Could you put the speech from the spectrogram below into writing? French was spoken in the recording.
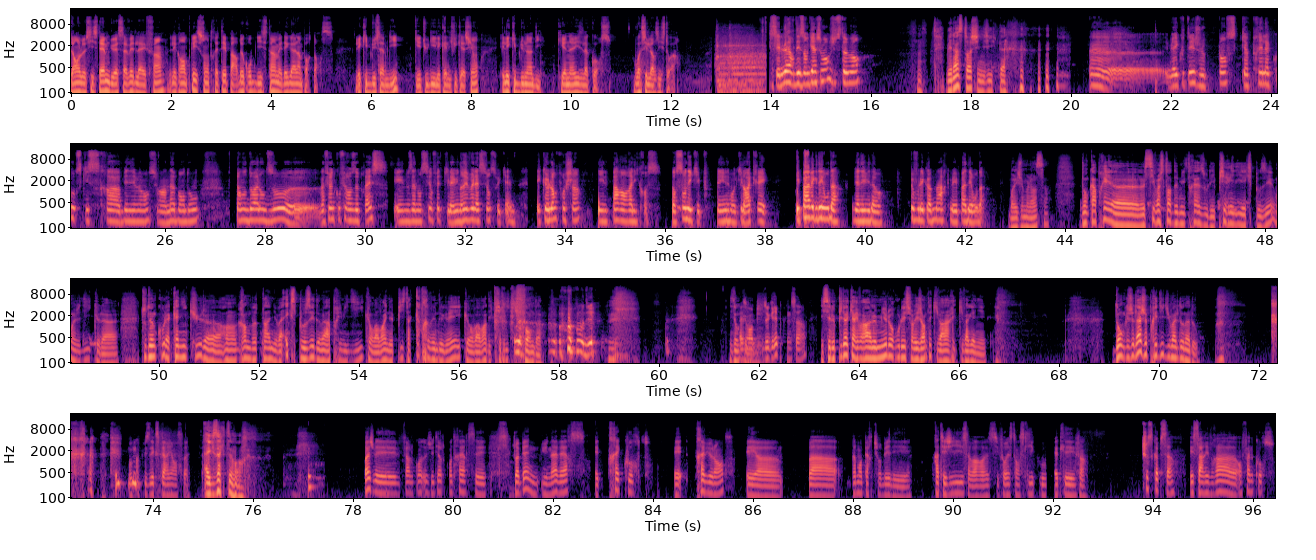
Dans le système du SAV de la F1, les Grands Prix sont traités par deux groupes distincts mais d'égale importance. L'équipe du samedi, qui étudie les qualifications, et l'équipe du lundi, qui analyse la course. Voici leurs histoires. C'est l'heure des engagements, justement. Mais lance-toi, Shinji. Euh... Eh bien, écoutez, je pense qu'après la course qui sera bien évidemment sur un abandon, Fernando Alonso euh, va faire une conférence de presse et nous annoncer en fait qu'il a eu une révélation ce week-end et que l'an prochain, il part en rallycross dans son équipe qu'il aura créée. Et pas avec des Honda, bien évidemment. Je voulais comme marque, mais pas des Honda. Bon, allez, je me lance. Donc après euh, le Silverstone 2013 où les Pirelli explosaient, moi je dis que la, tout d'un coup la canicule euh, en Grande-Bretagne va exploser demain après-midi, qu'on va avoir une piste à 80 degrés et qu'on va avoir des Pirelli qui Oula. fondent. Oh mon dieu. Elles que- ont plus de grippe comme ça. Et c'est le pilote qui arrivera à le mieux le rouler sur les jantes et qui va, qui va gagner. Donc je- là je prédis du Maldonado. Beaucoup plus d'expérience. Ouais. Exactement. Moi, je vais faire le, je vais dire le contraire. C'est, je vois bien une, une inverse, et très courte et très violente, et euh, va vraiment perturber les stratégies, savoir euh, s'il faut rester en slick ou mettre les, enfin, choses comme ça. Et ça arrivera euh, en fin de course,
